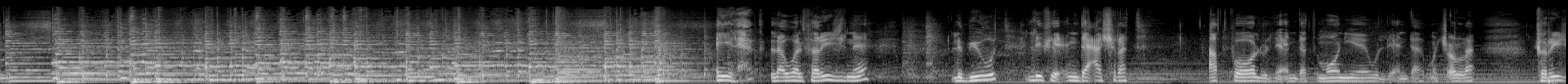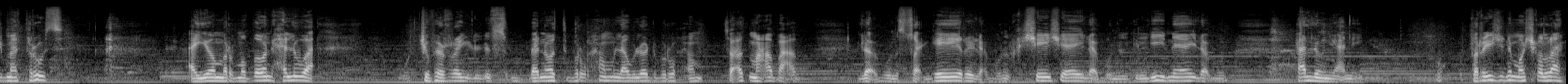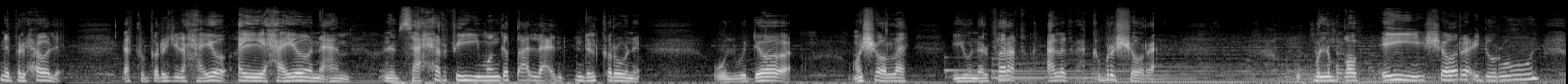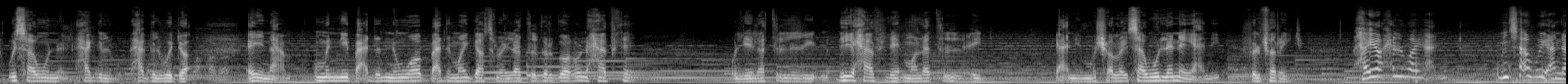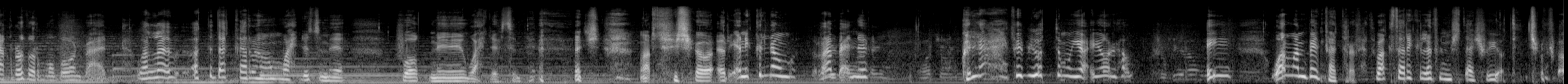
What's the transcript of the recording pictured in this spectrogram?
اي الحق. الأول فريجنا البيوت اللي في عنده عشرة أطفال واللي عنده ثمانية واللي عنده ما شاء الله فريج متروس. أيام رمضان حلوة. وتشوف البنات بروحهم الأولاد بروحهم. ساعات مع بعض. يلعبون الصعقير يلعبون الخشيشة يلعبون القلينة يلعبون. حلون يعني. فريجنا ما شاء الله إحنا في الحولة لكن فريجنا حياة أي حياة نعم. نسحر فيه ما انقطع إلا عند الكورونا. والوداع ما شاء الله يجون الفرق على كبر الشارع. والمقاف أي الشارع يدورون ويسوون حق. حق الوداع. أي نعم. ومني بعد النواب بعد ما يقاصرون ليلة القرقعون حفله وليلة دي حفله مالت العيد. يعني ما شاء الله يسوون لنا يعني في الفريج. حياة حلوة يعني. ونسوي يعني اقراض رمضان بعد. والله أتذكرهم واحدة اسمها فاطمة واحدة اسمها ما الشاعر يعني كلهم ربعنا كلها في بيوتهم ويا عيالهم. اي والله من بين فترة فترة. وأكثر كلها في المستشفيات. تشوفوا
